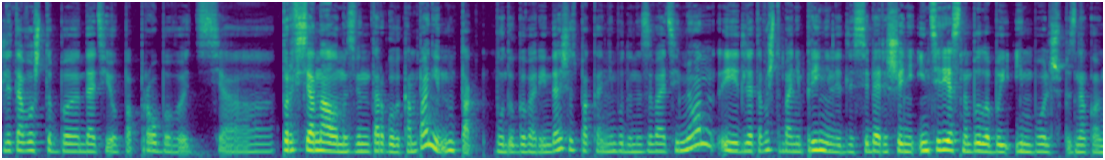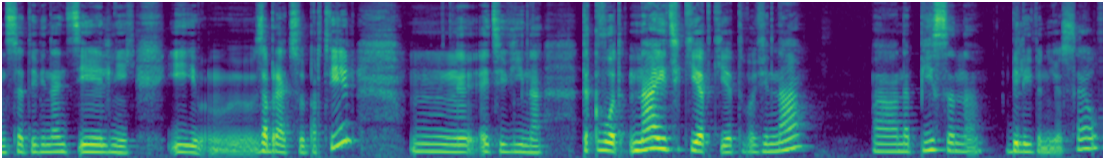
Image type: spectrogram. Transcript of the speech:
для того, чтобы дать ее попробовать э, профессионалам из виноторговой компании, ну так буду говорить, да, сейчас пока не буду называть имен, и для того, чтобы они приняли для себя решение, интересно было бы им больше познакомиться с этой винодельней и забрать в свой портфель эти вина. Так вот, на этикетке этого вина э, написано «Believe in yourself»,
